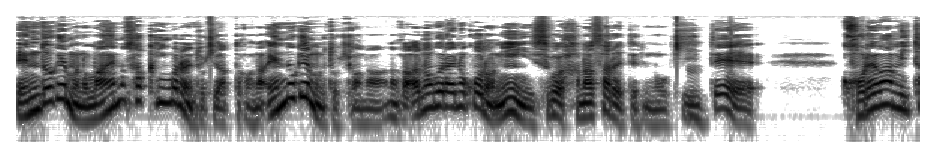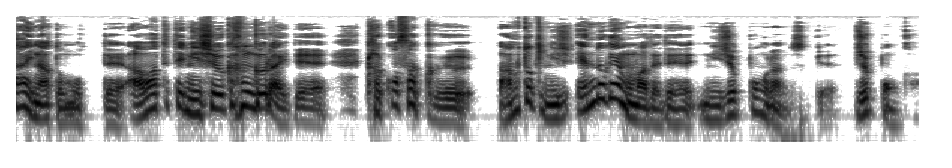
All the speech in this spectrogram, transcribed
エンドゲームの前の作品ぐらいの時だったかな？エンドゲームの時かな？なんかあのぐらいの頃にすごい話されてるのを聞いて、これは見たいなと思って、慌てて2週間ぐらいで、過去作、あの時20エンドゲームまでで20本ぐらいですっけ ?10 本か。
